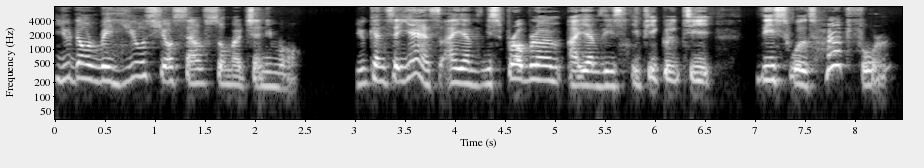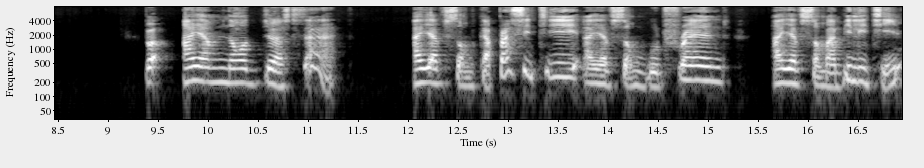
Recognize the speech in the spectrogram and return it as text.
you don't reduce yourself so much anymore. You can say, yes, I have this problem. I have this difficulty. This was hurtful, but I am not just that. I have some capacity, I have some good friend, I have some ability.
